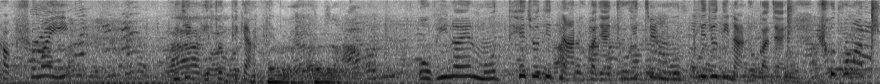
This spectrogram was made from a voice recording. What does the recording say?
সবসময়ই নিজের ভেতর থেকে আনতে হবে। অভিনয়ের মধ্যে যদি না ঢোকা যায় চরিত্রের মধ্যে যদি না ঢোকা যায় শুধুমাত্র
